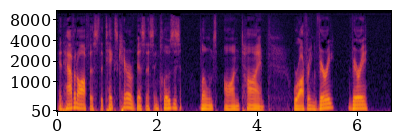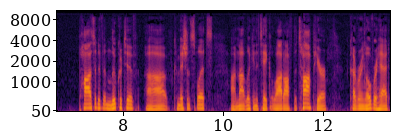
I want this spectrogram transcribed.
and have an office that takes care of business and closes loans on time. We're offering very, very positive and lucrative uh, commission splits. I'm not looking to take a lot off the top here, covering overhead,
